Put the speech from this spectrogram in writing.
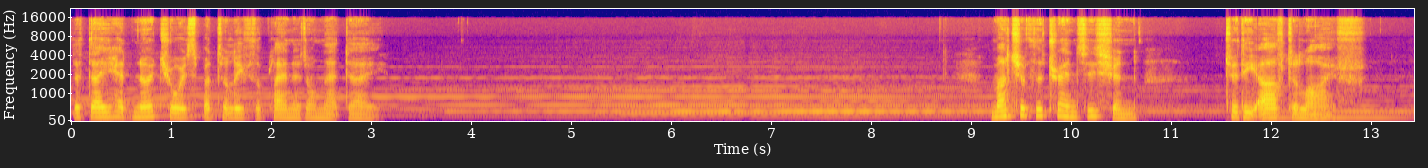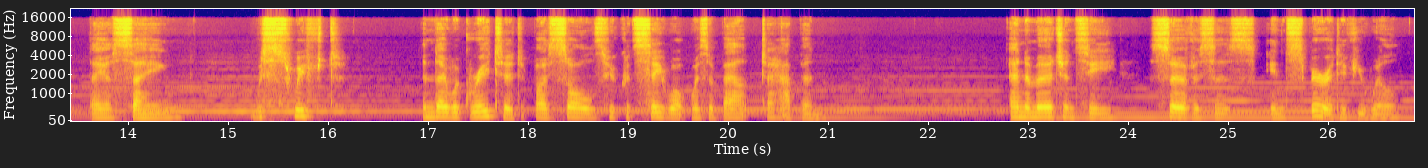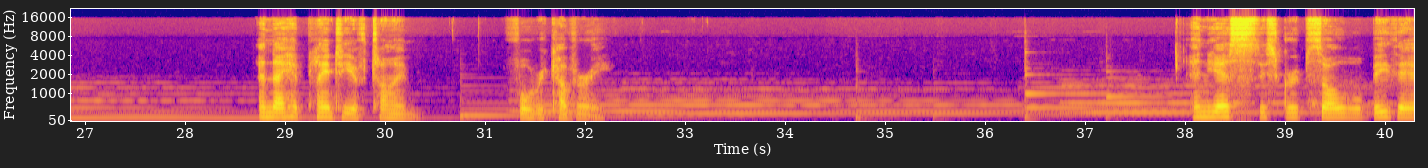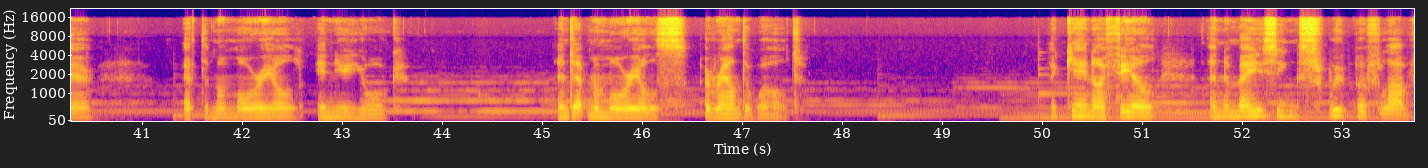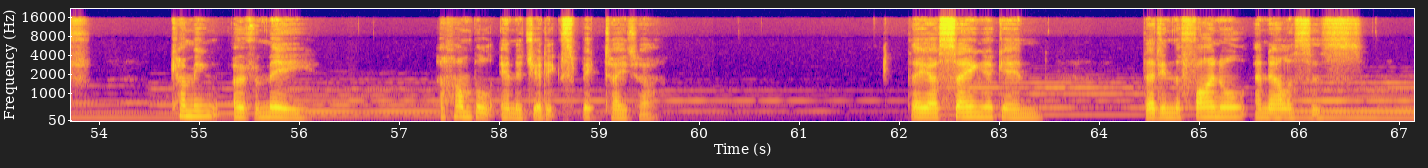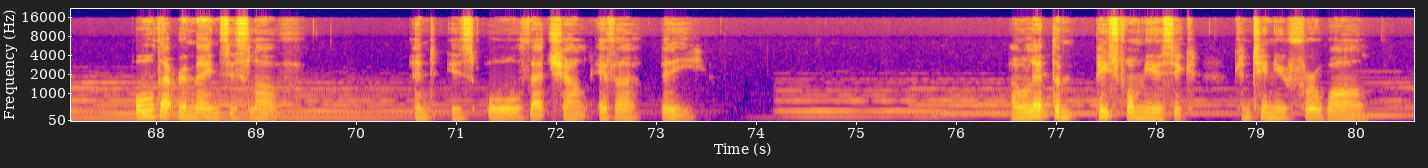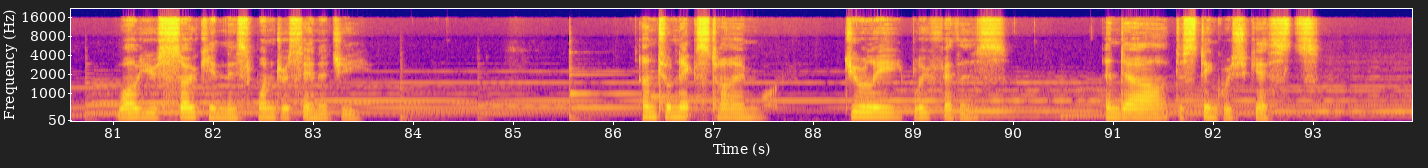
that they had no choice but to leave the planet on that day. Much of the transition to the afterlife, they are saying, was swift, and they were greeted by souls who could see what was about to happen. And emergency services in spirit, if you will, and they had plenty of time for recovery. And yes, this group soul will be there at the memorial in New York and at memorials around the world. Again, I feel an amazing swoop of love coming over me a humble, energetic spectator. They are saying again that in the final analysis, all that remains is love and is all that shall ever be. I will let the peaceful music continue for a while while you soak in this wondrous energy. Until next time, Julie Blue Feathers and our distinguished guests,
